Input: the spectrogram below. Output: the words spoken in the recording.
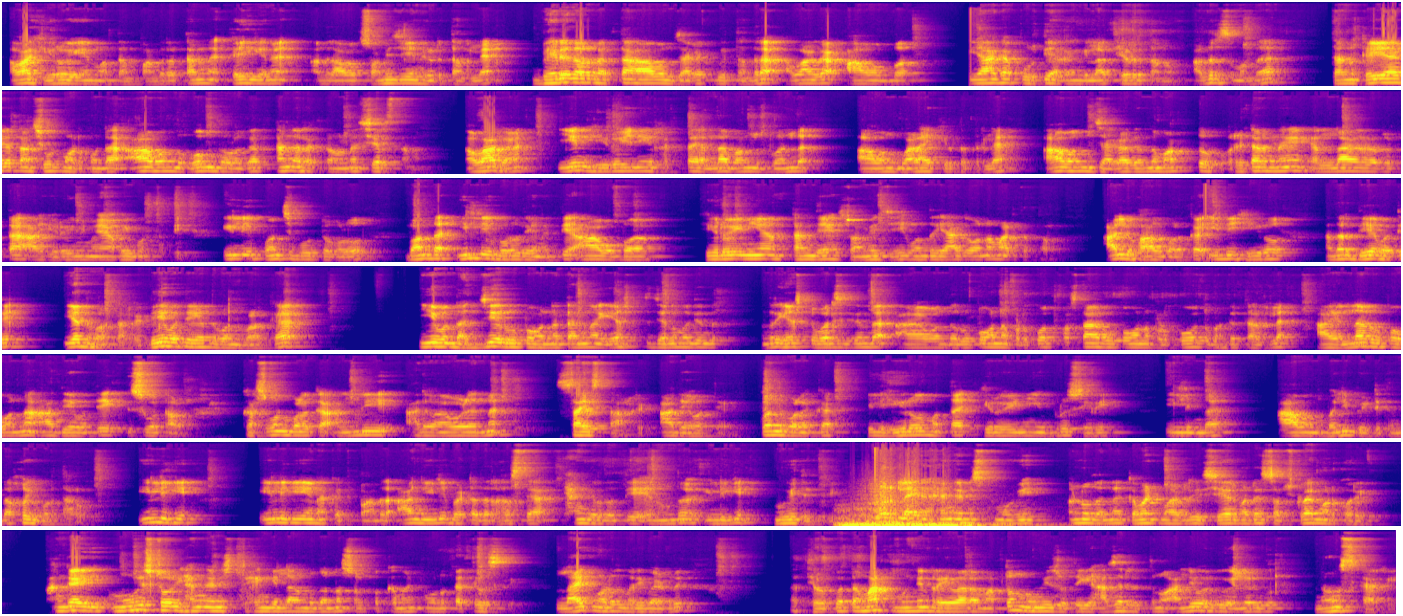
ಅವಾಗ ಹೀರೋ ಏನ್ ಮಾಡ್ತಾನಪ್ಪ ಅಂದ್ರೆ ತನ್ನ ಕೈಗೇನೆ, ಅಂದ್ರೆ ಅವಾಗ ಸ್ವಾಮೀಜಿ ಏನು ಹಿಡಿತಾನಲ್ಲೇ ಬೇರೆದವ್ರ ರಕ್ತ ಆ ಒಂದು ಜಾಗಕ್ಕೆ ಬಿತ್ತಂದ್ರೆ ಅವಾಗ ಆ ಒಬ್ಬ ಯಾಗ ಪೂರ್ತಿ ಆಗಂಗಿಲ್ಲ ಅಂತ ಹೇಳಿರ್ತಾನೋ. ಅದ್ರ ಸಂಬಂಧ ತನ್ನ ಕೈಯಾಗ ತಾನು ಶೂಟ್ ಮಾಡ್ಕೊಂಡ ಆ ಒಂದು ಹೋಮದೊಳಗ ತನ್ನ ರಕ್ತವನ್ನ ಸೇರಿಸ್ತಾನ. ಅವಾಗ ಏನು ಹೀರೋಯಿನಿ ರಕ್ತ ಎಲ್ಲ ಬಂದು ಬಂದ ಆ ಒಂದು ಬಾಳ ಹಾಕಿರ್ತೈತ್ರಲ್ಲ ಆ ಒಂದು ಜಾಗದಿಂದ ಮತ್ತು ರಿಟರ್ನ್ ಎಲ್ಲ ರಕ್ತ ಆ ಹೀರೋಯಿನ್ ಮಯ ಬರ್ತೈತಿ ಇಲ್ಲಿ ಪಂಚಭೂತಗಳು ಬಂದ ಇಲ್ಲಿ ಬರೋದೇನೈತಿ ಆ ಒಬ್ಬ ಹೀರೋಯಿನಿಯ ತಂದೆ ಸ್ವಾಮೀಜಿ ಒಂದು ಯಾಗವನ್ನು ಮಾಡ್ತಿರ್ತಾರ ಅಲ್ಲಿ ಹಾದ ಬಳಕ ಇಲ್ಲಿ ಹೀರೋ ಅಂದ್ರೆ ದೇವತೆ ಎದ್ದು ಬರ್ತಾರೆ ದೇವತೆ ಎದ್ದು ಬಂದ ಬಳಕ ಈ ಒಂದು ಅಜ್ಜಿಯ ರೂಪವನ್ನು ತನ್ನ ಎಷ್ಟು ಜನ್ಮದಿಂದ ಅಂದ್ರೆ ಎಷ್ಟು ವರ್ಷದಿಂದ ಆ ಒಂದು ರೂಪವನ್ನು ಪಡ್ಕೋತ ಹೊಸ ರೂಪವನ್ನು ಪಡ್ಕೋತ ಬಂದಿರ್ತಾಳಲ್ಲ ಆ ಎಲ್ಲ ರೂಪವನ್ನ ಆ ದೇವತೆ ಇಸ್ಕೋತಾಳು. ಕಸ್ಕೊಂಡ್ ಬಳಕ ಅಲ್ಲಿ ಅದು ಅವಳನ್ನ ಸಾಯಿಸ್ತಾಳ್ರಿ ಆ ದೇವತೆ ಬಂದ ಬಳಕ ಇಲ್ಲಿ ಹೀರೋ ಮತ್ತು ಹೀರೋಯಿನಿ ಇಬ್ರು ಸೇರಿ ಇಲ್ಲಿಂದ ಆ ಒಂದು ಬಲಿಪೀಠದಿಂದ ಹೋಗಿಬಿಡ್ತಾರು ಇಲ್ಲಿಗೆ ಇಲ್ಲಿಗೆ ಏನಾಕೈತಿಪ್ಪ ಅಂದ್ರೆ ಆ ನೀಲಿ ಬೆಟ್ಟದ ರಹಸ್ಯ ಹೆಂಗಿರ್ತೈತಿ ಅನ್ನೋದು ಇಲ್ಲಿಗೆ ಮುಗಿತೈತಿ ಓಡ್ ಲೈನ್ ಹೆಂಗ ಅನಿಸ್ತು ಮೂವಿ ಅನ್ನೋದನ್ನ ಕಮೆಂಟ್ ಮಾಡ್ರಿ ಶೇರ್ ಮಾಡ್ರಿ ಸಬ್ಸ್ಕ್ರೈಬ್ ಮಾಡ್ಕೊರಿ. ಹಂಗಾಗಿ ಮೂವಿ ಸ್ಟೋರಿ ಹೆಂಗ ಅನಿಸ್ತು ಹೆಂಗಿಲ್ಲ ಅನ್ನೋದನ್ನ ಸ್ವಲ್ಪ ಕಮೆಂಟ್ ಮೂಲಕ ತಿಳಿಸ್ರಿ. ಲೈಕ್ ಮಾಡೋದು ಮರಿಬೇಡ್ರಿ ಅಂತ ಹೇಳ್ಕೊತ ಮತ್ತೆ ಮುಂದಿನ ರವಿವಾರ ಮತ್ತೊಂದು ಮೂವಿ ಜೊತೆಗೆ ಹಾಜರಿರ್ತಾನೋ. ಅಲ್ಲಿವರೆಗೂ ಎಲ್ಲರಿಗೂ ನಮಸ್ಕಾರ ರೀ.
